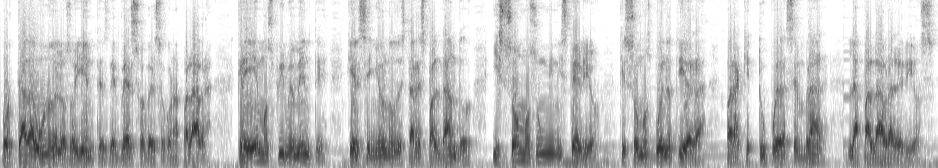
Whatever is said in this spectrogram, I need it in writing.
por cada uno de los oyentes de verso a verso con la palabra. Creemos firmemente que el Señor nos está respaldando y somos un ministerio, que somos buena tierra para que tú puedas sembrar la palabra de Dios.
